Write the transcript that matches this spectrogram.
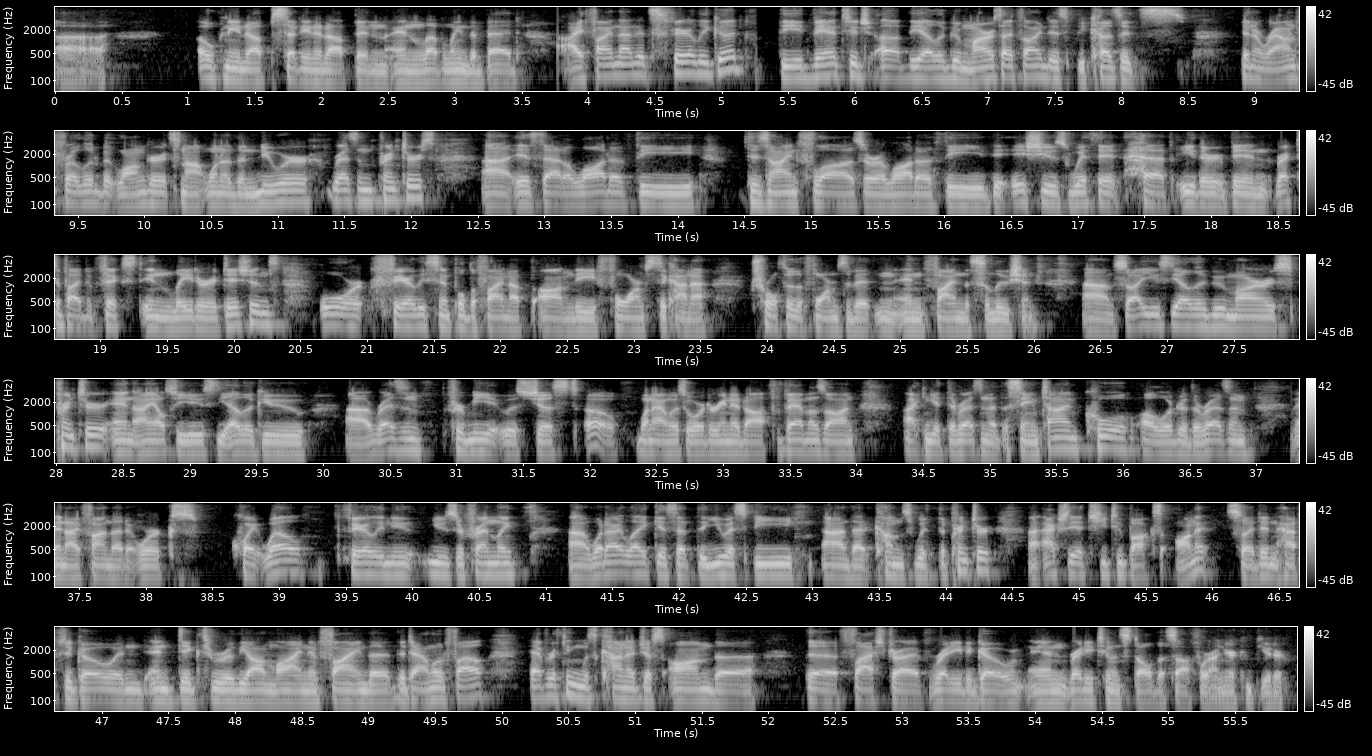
opening it up, setting it up, and, and leveling the bed. I find that it's fairly good. The advantage of the Elegoo Mars, I find, is because it's been around for a little bit longer. It's not one of the newer resin printers. Uh, is that a lot of the design flaws or a lot of the the issues with it have either been rectified and fixed in later editions or fairly simple to find up on the forums to kind of troll through the forms of it and, and find the solution. Um, so I use the Elegoo Mars printer and I also use the Elegoo uh, resin. For me, it was just, oh, when I was ordering it off of Amazon, I can get the resin at the same time. Cool, I'll order the resin. And I find that it works quite well, fairly new, user friendly. Uh, what I like is that the USB uh, that comes with the printer uh, actually had Chitubox on it, so I didn't have to go and, and dig through the online and find the, the download file. Everything was kind of just on the the flash drive, ready to go and ready to install the software on your computer.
